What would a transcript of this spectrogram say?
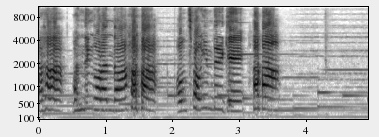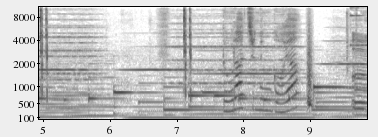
하하 만든 거란다. 하하 엄청 힘들게. 하하. 놀아주는 거야? 응.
